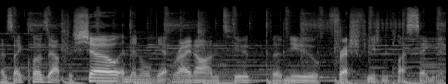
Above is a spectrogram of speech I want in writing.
as I close out the show, and then we'll get right on to the new Fresh Fusion Plus segment.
